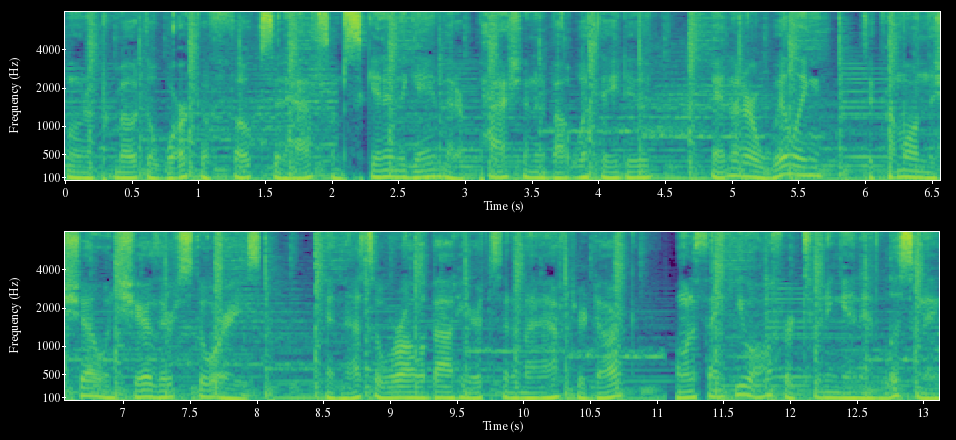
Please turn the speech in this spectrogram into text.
We want to promote the work of folks that have some skin in the game, that are passionate about what they do, and that are willing to come on the show and share their stories. And that's what we're all about here at Cinema After Dark. I want to thank you all for tuning in and listening.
